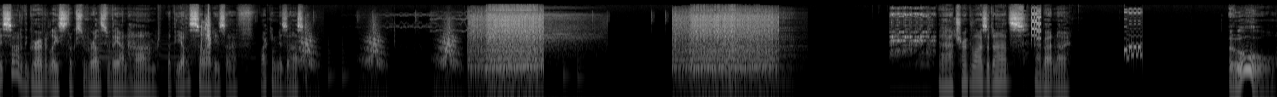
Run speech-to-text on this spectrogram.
This side of the grove at least looks relatively unharmed, but the other side is a fucking disaster. Uh, tranquilizer darts? How about no? Ooh!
